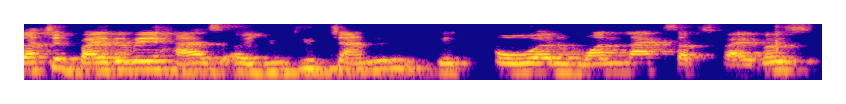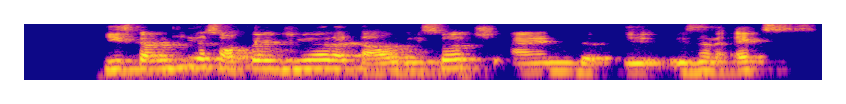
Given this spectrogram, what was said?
Rachit, by the way, has a YouTube channel with over 1 lakh subscribers. He's currently a software engineer at Tower Research and is an ex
